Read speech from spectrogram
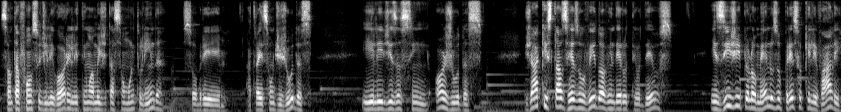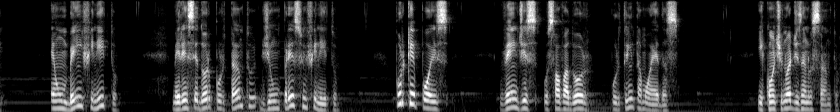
Santo Afonso de Ligório, ele tem uma meditação muito linda sobre a traição de Judas, e ele diz assim: Ó oh Judas, já que estás resolvido a vender o teu Deus, exige pelo menos o preço que ele vale. É um bem infinito, merecedor, portanto, de um preço infinito. Por que, pois, vendes o Salvador por 30 moedas. E continua dizendo o santo:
